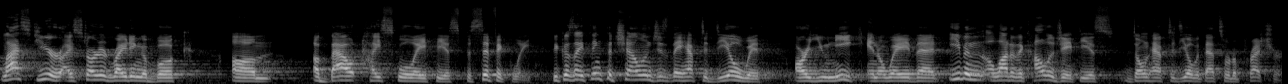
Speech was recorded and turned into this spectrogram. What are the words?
last year, I started writing a book um, about high school atheists specifically because I think the challenges they have to deal with are unique in a way that even a lot of the college atheists don't have to deal with that sort of pressure.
